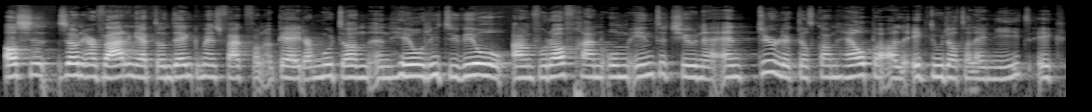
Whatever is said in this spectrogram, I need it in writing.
als je zo'n ervaring hebt, dan denken mensen vaak van oké, daar moet dan een heel ritueel aan vooraf gaan om in te tunen. En tuurlijk, dat kan helpen. Ik doe dat alleen niet. Ik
